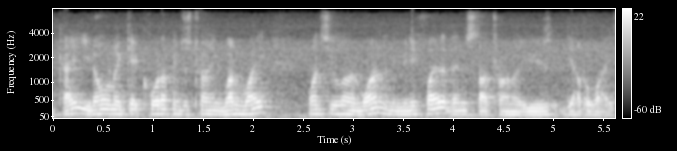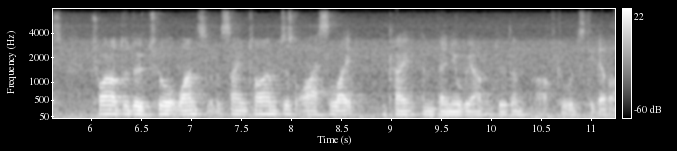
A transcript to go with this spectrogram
Okay, you don't want to get caught up in just turning one way. Once you learn one and manipulate it, then start trying to use the other ways. Try not to do two at once at the same time, just isolate, okay, and then you'll be able to do them afterwards together.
